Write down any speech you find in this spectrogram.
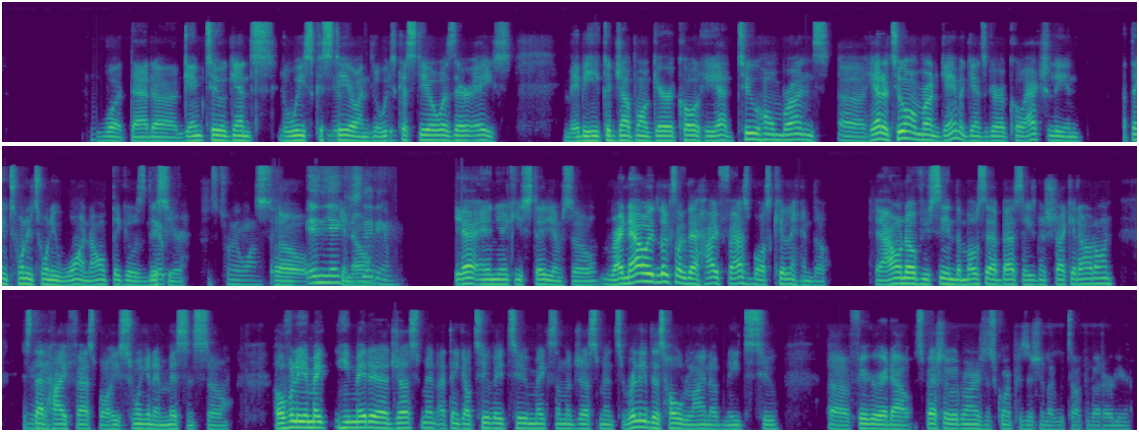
what that uh game two against Luis. Castillo, and Luis Castillo was their ace. Maybe he could jump on Gerrit Cole. He had two home runs. Uh, he had a two home run game against Gerrit Cole actually in I think 2021. I don't think it was this Yep. year. It's 21 So in you Yankee know, Stadium. yeah, in Yankee Stadium. So right now it looks like that high fastball is killing him though. Yeah, I don't know if you've seen the most at bats that he's been striking out on. It's that high fastball. He's swinging and missing. So hopefully he make he made an adjustment. I think Altuve too make some adjustments. Really, this whole lineup needs to uh figure it out, especially with runners in scoring position, like we talked about earlier.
